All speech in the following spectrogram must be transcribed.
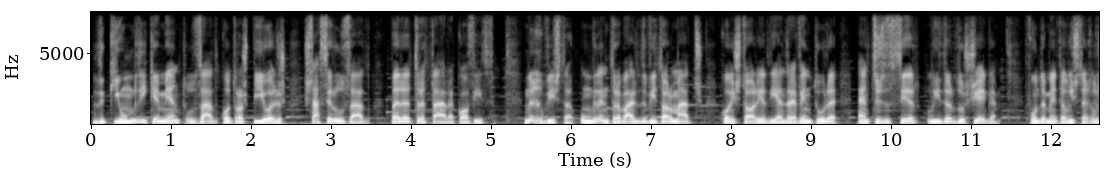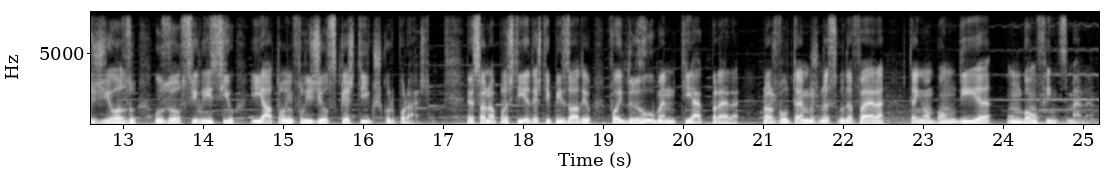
de que um medicamento usado contra os piolhos está a ser usado para tratar a Covid. Na revista, um grande trabalho de Vitor Matos, com a história de André Ventura antes de ser líder do Chega. Fundamentalista religioso, usou silício e auto-infligiu-se castigos corporais. A sonoplastia deste episódio foi de Ruben Tiago Pereira. Nós voltamos na segunda-feira. Tenham um bom dia, um bom fim de semana.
